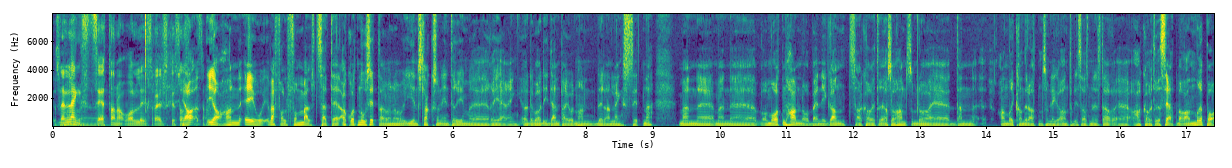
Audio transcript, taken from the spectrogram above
som Den lengst eh, setende av alle israelske ja, statsministre. ja, han er jo i hvert fall formelt sett det. Akkurat nå sitter han jo i en slags sånn interimregjering. Og Det var i den perioden han ble den lengst sittende. Men, men og måten han og Benny Gantz har karakterisert Altså han som da er den andre kandidaten som ligger an til å bli statsminister, har karakterisert hverandre på,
